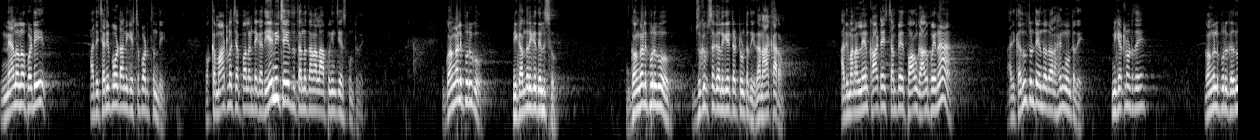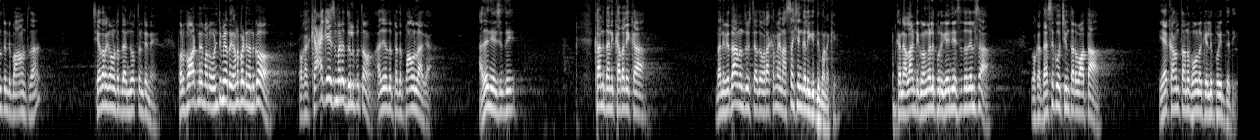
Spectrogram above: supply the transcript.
నేలలో పడి అది చనిపోవడానికి ఇష్టపడుతుంది. ఒక్క మాటలో చెప్పాలంటే అది ఏమీ చేయదు తను తను అలా అప్పగించేసుకుంటుంది. గొంగళి పురుగు మీకు అందరికీ తెలుసు. గొంగళి పురుగు జుగుప్స కలిగేటట్టు ఉంటుంది దాని ఆకారం. అది మనల్ని ఏం కాటేసి చంపే పాము కాకపోయినా అది కదులుతుంటే ఏందో అది ఉంటుంది. మీకు ఎట్లా ఉంటుంది గొంగళి పురుగు కదులుతుంటే బాగుంటుందా? చీదరగా ఉంటుంది దాన్ని చూస్తుంటేనే. పొరపాటున మన ఒంటి మీద కనపడింది అనుకో ఒక కేకేసి మరీ దులుపుతాం. అదేదో పెద్ద పాములాగా. అదేం చేసింది కానీ దాని కదలిక దాని విధానం చూస్తే అది ఒక రకమైన అసహ్యం కలిగిద్ది మనకి. కానీ అలాంటి గొంగళి పురుగు ఏం చేస్తుందో తెలుసా? ఒక దశకు వచ్చిన తర్వాత ఏకాంత అనుభవంలోకి వెళ్ళిపోయిద్ది అది.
